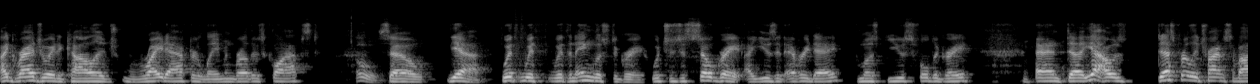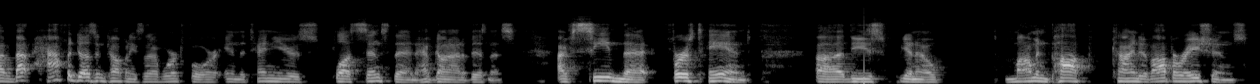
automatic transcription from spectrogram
I graduated college right after Lehman Brothers collapsed. Oh. So yeah, with with with an English degree, which is just so great. I use it every day, the most useful degree. And uh, yeah, I was desperately trying to survive. About half a dozen companies that I've worked for in the 10 years plus since then have gone out of business. I've seen that firsthand. Uh, these, you know, mom and pop kind of operations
